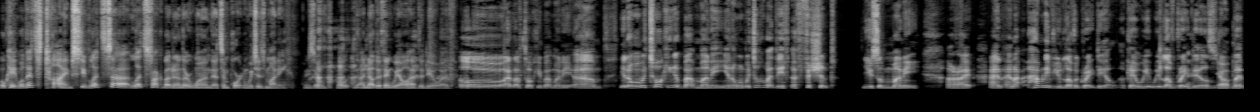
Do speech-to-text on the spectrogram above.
Okay, well that's time, Steve. Let's uh, let's talk about another one that's important, which is money. These are another thing we all have to deal with. Oh, I love talking about money. Um, you know, when we're talking about money, you know, when we're talking about the efficient use of money, all right, and and how many of you love a great deal? Okay, we we love great deals, yep. but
